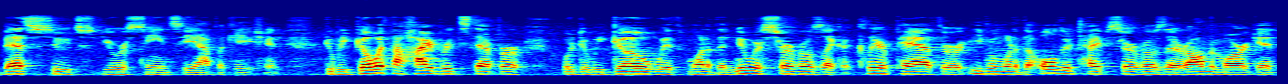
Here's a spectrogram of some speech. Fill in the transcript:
best suits your CNC application. Do we go with a hybrid stepper, or do we go with one of the newer servos like a ClearPath, or even one of the older type servos that are on the market?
